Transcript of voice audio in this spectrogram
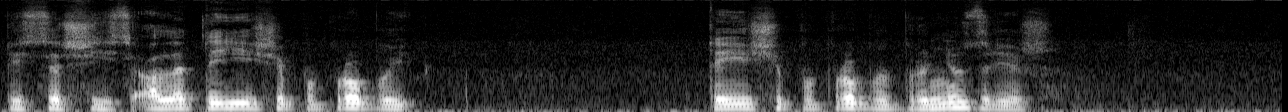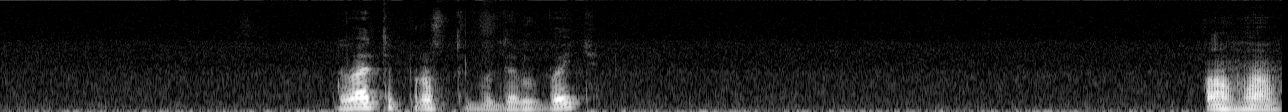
56, але ти її ще попробуй. Ти її ще попробуй броню зріж. Давайте просто будемо бити. Ага.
